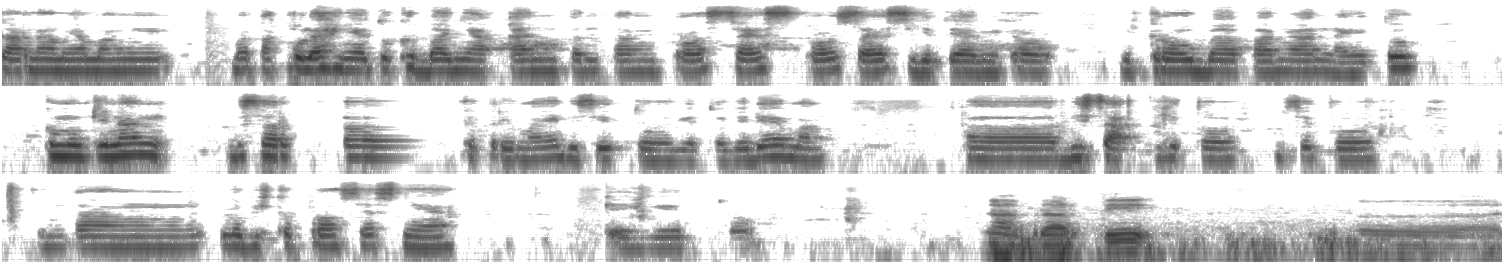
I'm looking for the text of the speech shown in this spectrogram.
karena memang mata kuliahnya itu kebanyakan tentang proses-proses gitu ya mikro mikroba pangan. Nah itu kemungkinan besar uh, keterimanya di situ gitu. Jadi emang uh, bisa gitu di situ tentang lebih ke prosesnya kayak gitu. Nah berarti uh,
